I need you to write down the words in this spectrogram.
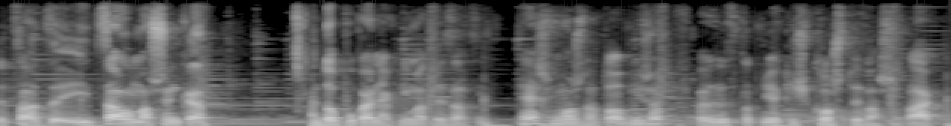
y, ca, i całą maszynkę do płukania klimatyzacji. Też można, to obniża w pewnym stopniu jakieś koszty Wasze, tak?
